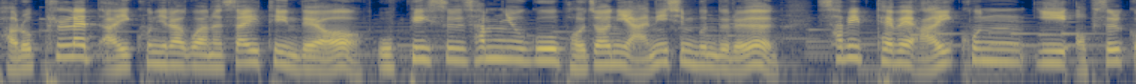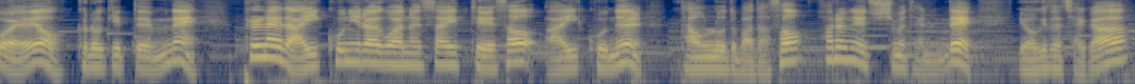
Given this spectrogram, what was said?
바로 Flaticon이라고 하는 사이트인데요. Office 365 버전이 아니신 분들은 삽입 탭에 아이콘이 없을 거예요. 그렇기 때문에 Flaticon이라고 하는 사이트에서 아이콘을 다운로드 받아서 활용해 주시면 되는데 여기서 제가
